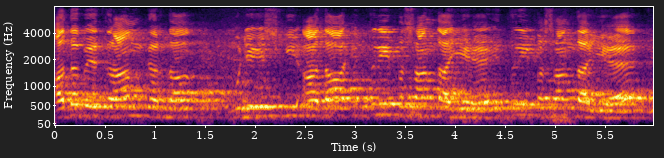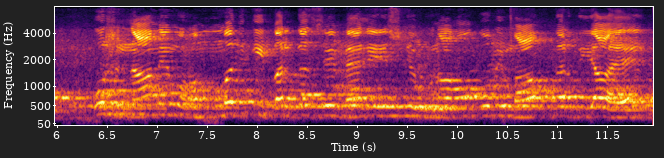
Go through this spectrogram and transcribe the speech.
ادب احترام کرتا، مجھے اس کی ادا اتنی پسند آئی ہے، اتنی پسند آئی ہے۔ اس نام محمد کی برکت سے میں نے اس کے گناہوں کو بھی معاف کر دیا ہے۔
